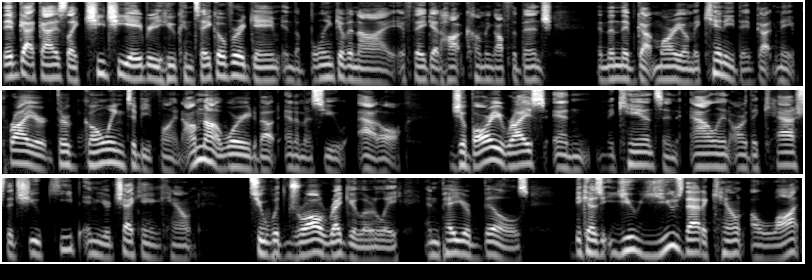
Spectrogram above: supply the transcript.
They've got guys like Chi Chi Avery who can take over a game in the blink of an eye if they get hot coming off the bench and then they've got Mario McKinney, they've got Nate Pryor. They're going to be fine. I'm not worried about NMSU at all. Jabari Rice and McCants and Allen are the cash that you keep in your checking account to withdraw regularly and pay your bills because you use that account a lot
